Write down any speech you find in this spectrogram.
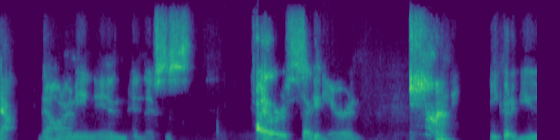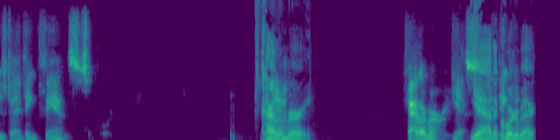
No, no. I mean, and and this is Tyler's second year, and he could have used, I think, fans support. Kyler Yeah. Murray. Kyler Murray, yes, Yeah, the quarterback.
